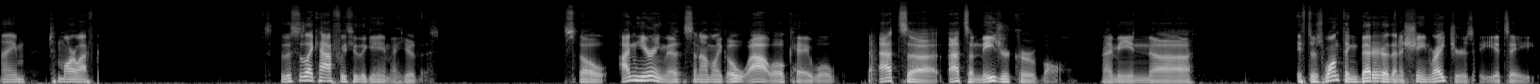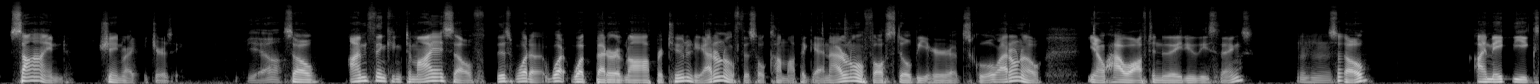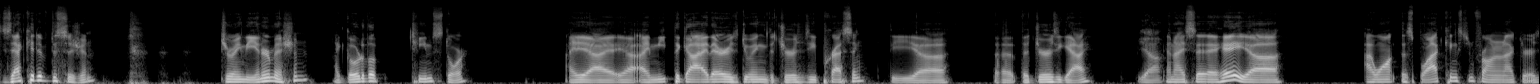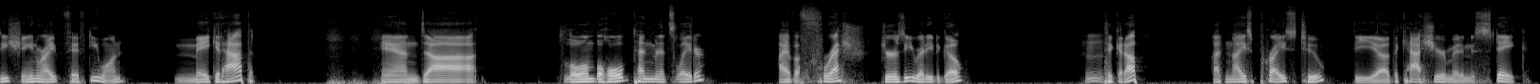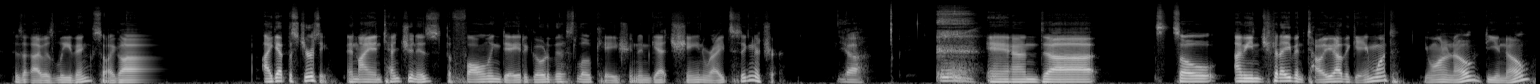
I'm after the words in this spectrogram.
I'm tomorrow after. So this is like halfway through the game. I hear this. So I'm hearing this and I'm like, oh wow, okay, well that's a that's a major curveball. I mean, uh, if there's one thing better than a Shane Wright jersey, it's a signed Shane Wright jersey. Yeah. So I'm thinking to myself, this what a what what better of an opportunity. I don't know if this will come up again. I don't know if I'll still be here at school. I don't know, you know, how often do they do these things. Mm-hmm. So I make the executive decision during the intermission. I go to the team store. I I, I meet the guy there who's doing the jersey pressing, the uh, the the jersey guy, Yeah. and I say, hey, uh, I want this black Kingston Frontenac jersey, Shane Wright, 51. Make it happen. And uh, lo and behold, 10 minutes later, I have a fresh jersey ready to go. Hmm. Pick it up, a nice price too. The uh, the cashier made a mistake as I was leaving, so I got I get this jersey, and my intention is the following day to go to this location and get Shane Wright's signature. Yeah. And uh, so, I mean, should I even tell you how the game went? You want to know? Do you know?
